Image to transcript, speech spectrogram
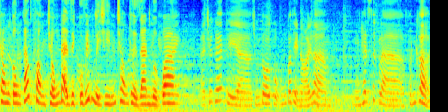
trong công tác phòng chống đại dịch Covid-19 trong thời gian vừa qua. À, trước hết thì à, chúng tôi cũng có thể nói là ừ, hết sức là phấn khởi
